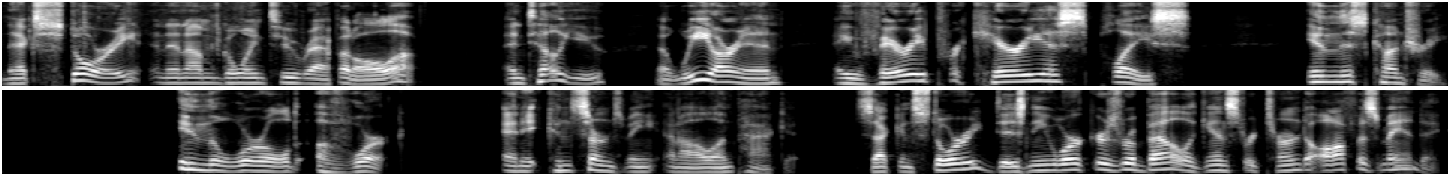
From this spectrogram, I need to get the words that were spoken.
Next story, and then I'm going to wrap it all up and tell you that we are in a very precarious place in this country in the world of work. And it concerns me, and I'll unpack it. Second story Disney workers rebel against return to office mandate.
